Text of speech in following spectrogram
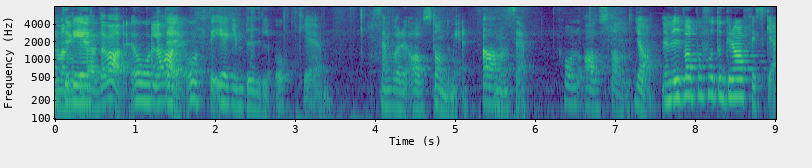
där man inte det. behövde vara det. Jag åkte, det. åkte egen bil och eh, sen var det avstånd mer, Ja. kan man säga. Håll avstånd. Ja, men vi var på Fotografiska,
